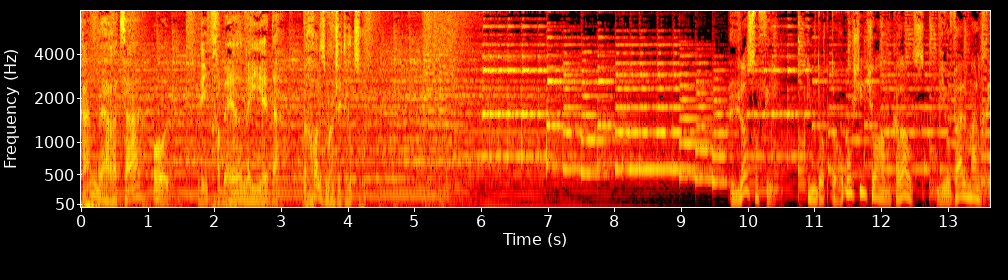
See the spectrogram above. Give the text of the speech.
כאן בהרצה עוד, להתחבר לידע בכל זמן שתרצו. לא סופי, עם דוקטור אושי שוהם קראוס ויובל מלכי.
